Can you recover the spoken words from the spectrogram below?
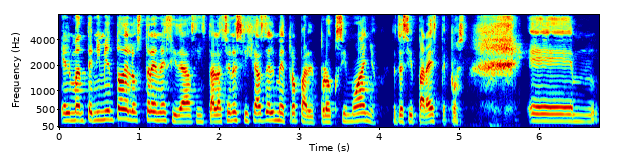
el mantenimiento de los trenes y de las instalaciones fijas del metro para el próximo año, es decir, para este, pues. Em,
